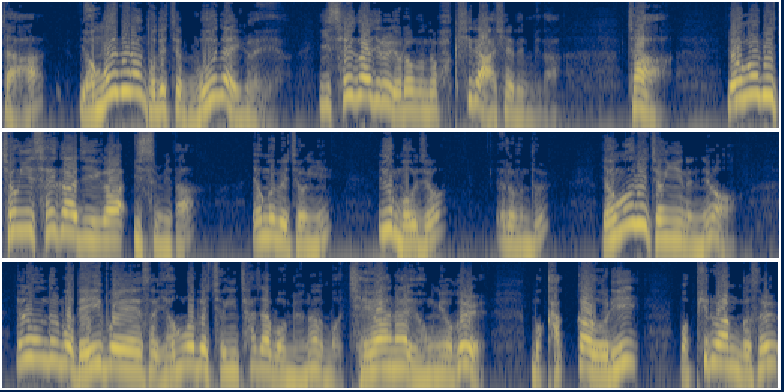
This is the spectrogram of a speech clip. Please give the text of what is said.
자, 영업이란 도대체 뭐냐 이거예요. 이 세 가지를 여러분들 확실히 아셔야 됩니다. 자, 영업의 정의 세 가지가 있습니다. 영업의 정의. 이건 뭐죠? 여러분들? 영업의 정의는요, 여러분들 뭐 네이버에서 영업의 정의 찾아보면은 뭐 재화나 용역을 뭐 을이 뭐 필요한 것을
